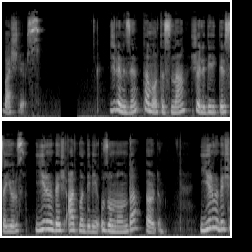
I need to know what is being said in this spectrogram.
başlıyoruz. Jilemizin tam ortasından şöyle delikleri sayıyoruz. 25 artma deliği uzunluğunda ördüm. 25.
